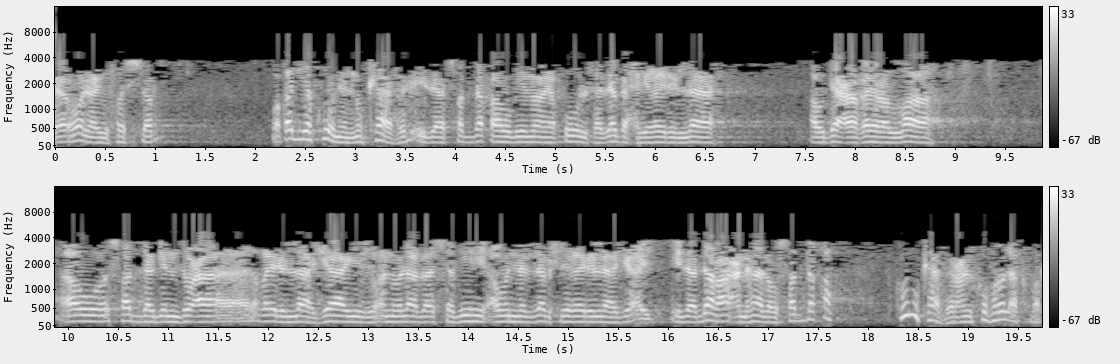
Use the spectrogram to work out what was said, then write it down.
جاء ولا يفسر. وقد يكون إنه كافر إذا صدقه بما يقول فذبح لغير الله أو دعا غير الله. أو صدق إن دعاء غير الله جائز وأنه لا بأس به أو إن الذبح لغير الله جائز. إذا درى عن هذا وصدقه يكون كافر عن الكفر الأكبر.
